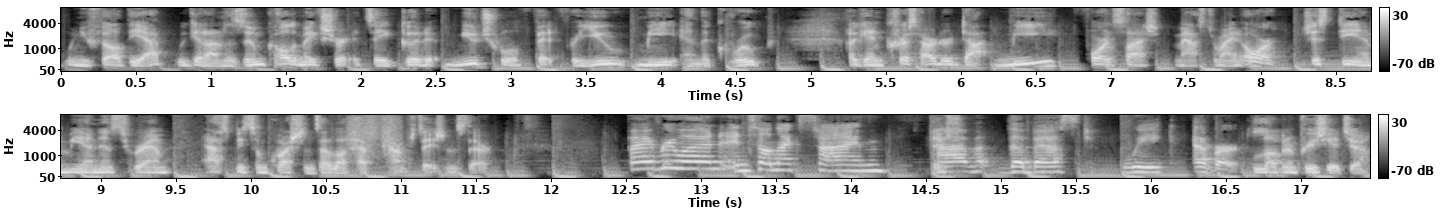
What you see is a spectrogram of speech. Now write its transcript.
When you fill out the app, we get on a Zoom call to make sure it's a good mutual fit for you, me, and the group. Again, chrisharder.me forward slash mastermind, or just DM me on Instagram. Ask me some questions. I love having conversations there. Bye, everyone. Until next time, Thanks. have the best week ever. Love and appreciate you.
